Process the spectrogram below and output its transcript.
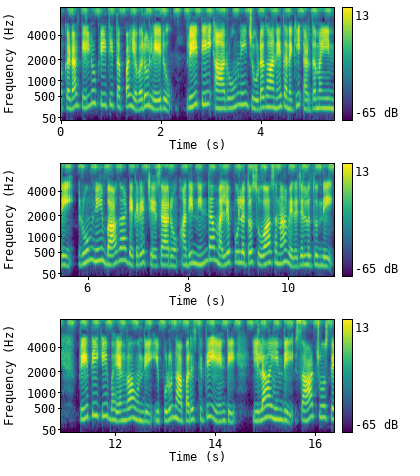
అక్కడ టిల్లు ప్రీతి తప్ప ఎవరూ లేరు. ప్రీతి ఆ రూమ్ని చూడగానే తనకి అర్థమయ్యింది రూమ్ని బాగా డెకరేట్ చేశారు. అది నిండా మల్లెపూలతో సువాసన వెదజల్లుతుంది. ప్రీతికి భయంగా ఉంది. ఇప్పుడు నా పరిస్థితి ఏంటి? ఇలా అయింది. సార్ చూస్తే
